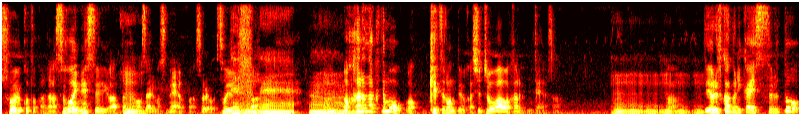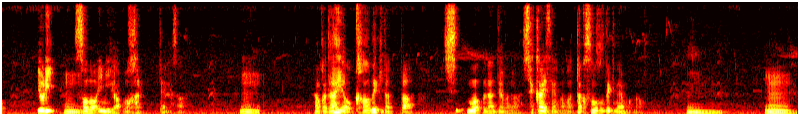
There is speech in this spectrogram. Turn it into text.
そういうことか。だからすごいメッセージがあった可能性ありますね。やっぱそれを、そういう意味は。ね。うん。分からなくてもわ結論というか主張は分かるみたいなさ。うんうんうんうんうんでより深く理解すると、よりうんその意味が分かるみたいなさ。うん。なんかダイヤを買うべきだったし、もう、なんていうのかな、世界線が全く想像できないもんな。うん。うん。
